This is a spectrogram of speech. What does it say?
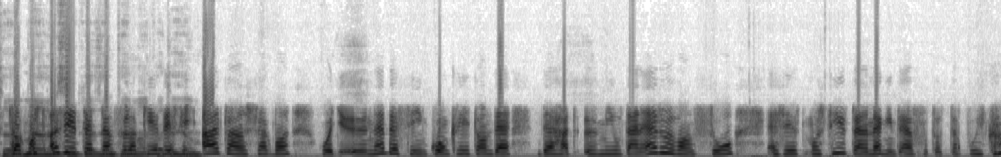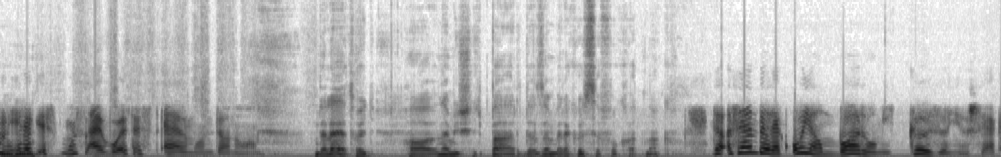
Csak most azért tettem fel a kérdést így általánosságban, hogy ne beszéljünk konkrétan, de, de hát miután erről van szó, ezért most hirtelen megint elfutott a pulyka méreg, mm. és muszáj volt ezt elmondanom. De lehet, hogy ha nem is egy pár, de az emberek összefoghatnak. De az emberek olyan baromi közönyösek,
